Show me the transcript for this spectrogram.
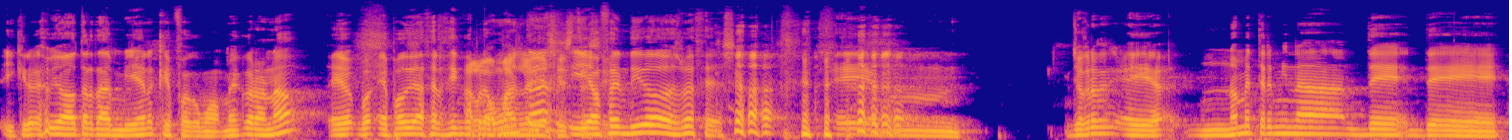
Y creo que había otra también que fue como: me he coronado, he, he podido hacer cinco Algo preguntas dijiste, y he sí. ofendido dos veces. Eh, yo creo que eh, no me termina de, de-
